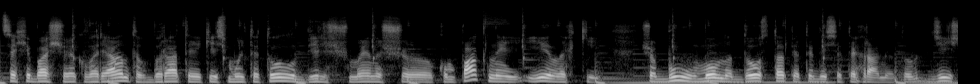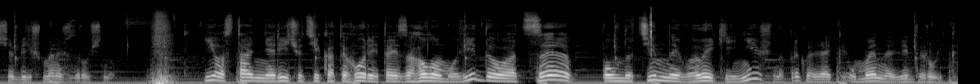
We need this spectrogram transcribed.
Це хіба що як варіант вбирати якийсь мультитул більш-менш е, компактний і легкий, щоб був умовно до 150 грамів, тоді ще більш-менш зручно. І остання річ у цій категорії та й загалом у відео це повноцінний великий ніж, наприклад, як у мене від Руйк.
